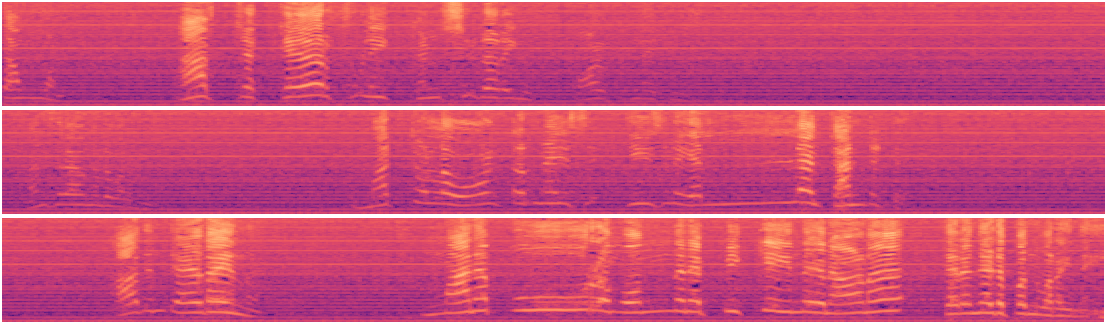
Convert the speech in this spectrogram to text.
someone after carefully considering മനസ്സിലാവുന്നുണ്ട് പറഞ്ഞു? മറ്റുള്ള ഓൾട്ടർനേറ്റീവ്സിനെ എല്ലാം കണ്ടിട്ട് അതിന്റെ ഇടയിൽ നിന്ന് മനഃപൂർവം ഒന്നിനെ പിക്ക് ചെയ്യുന്നതിനാണ് തെരഞ്ഞെടുപ്പ് എന്ന് പറയുന്നത്.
